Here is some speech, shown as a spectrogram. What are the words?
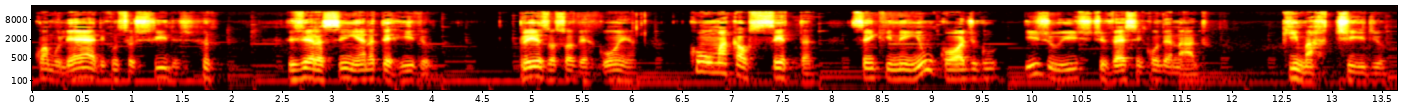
com a mulher e com seus filhos? Viver assim era terrível. Preso à sua vergonha, com uma calceta, sem que nenhum código e juiz tivessem condenado. Que martírio!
